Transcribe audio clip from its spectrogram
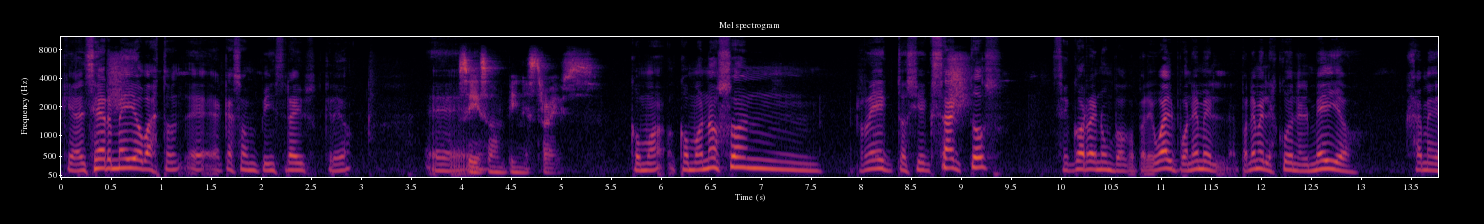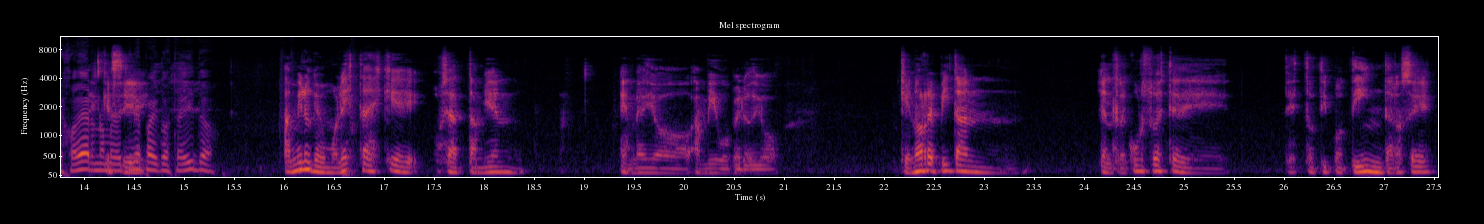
que al ser medio bastón, eh, acá son pinstripes, creo. Eh, Sí, son pinstripes. como, como no son rectos y exactos, se corren un poco. Pero igual poneme el, poneme el escudo en el medio, déjame de joder, Es no me lo sí. tires para el costadito. A mí lo que me molesta es que, o sea, también es medio ambiguo, pero digo, que no repitan el recurso este de, de esto tipo tinta, no sé.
